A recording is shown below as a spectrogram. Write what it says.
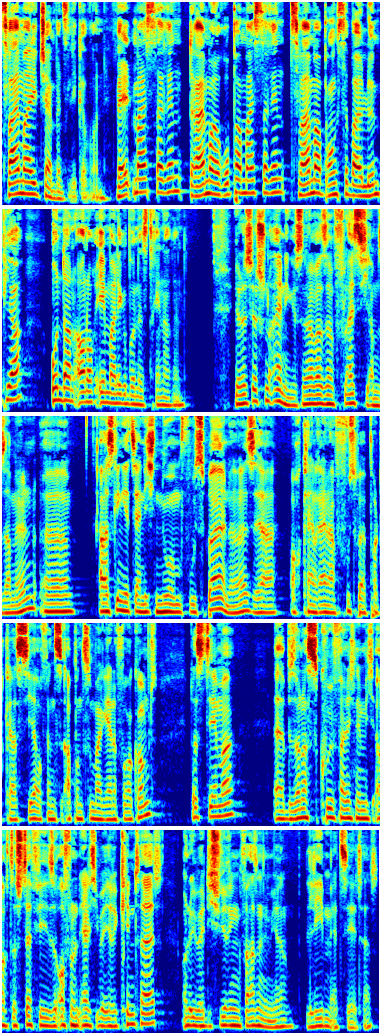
zweimal die Champions League gewonnen, Weltmeisterin, dreimal Europameisterin, zweimal Bronze bei Olympia und dann auch noch ehemalige Bundestrainerin. Ja, das ist ja schon einiges. Ne? Da war sie fleißig am Sammeln. Äh, aber es ging jetzt ja nicht nur um Fußball. Ne? Ist ja auch kein reiner Fußball-Podcast hier, auch wenn es ab und zu mal gerne vorkommt, das Thema. Äh, besonders cool fand ich nämlich auch, dass Steffi so offen und ehrlich über ihre Kindheit und über die schwierigen Phasen in ihrem Leben erzählt hat.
